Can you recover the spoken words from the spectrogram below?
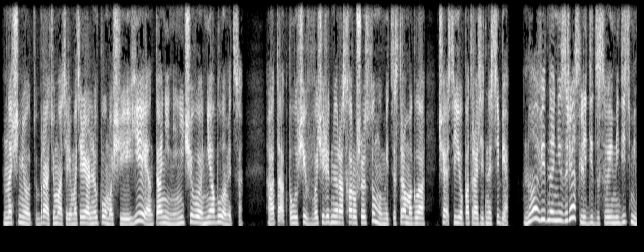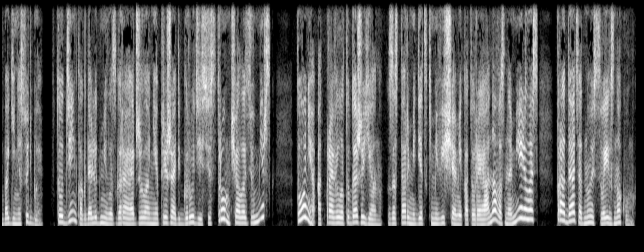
начнет брать у матери материальную помощь, и ей, Антонине, ничего не обломится. А так, получив в очередной раз хорошую сумму, медсестра могла часть ее потратить на себя. Но, видно, не зря следит за своими детьми богиня судьбы. В тот день, когда Людмила, сгорая от желания прижать к груди сестру, мчалась в Мирск, Тоня отправила туда же Яну за старыми детскими вещами, которые она вознамерилась продать одной из своих знакомых.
